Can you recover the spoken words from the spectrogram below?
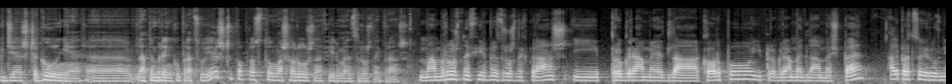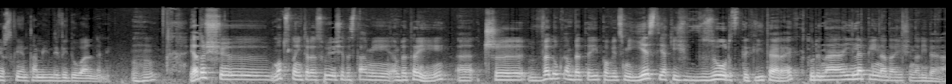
gdzie szczególnie e, na tym rynku pracujesz, czy po prostu masz różne firmy z różnych branż? Mam różne firmy z różnych branż i programy dla korpo i programy dla MŚP, ale pracuję również z klientami indywidualnymi. Mhm. Ja dość e, mocno interesuję się testami MBTI. Czy według MBTI, powiedz mi, jest jakiś wzór z tych literek, który najlepiej nadaje się na lidera?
